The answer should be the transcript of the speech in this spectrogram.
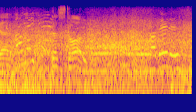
Yeah. Oh, yeah. That star. Oh, there it is.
